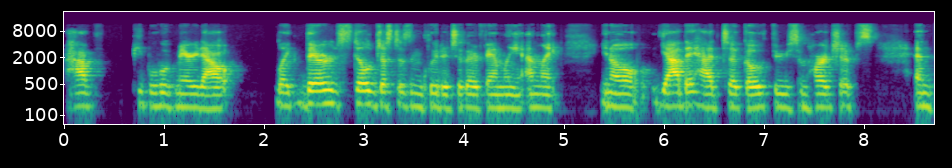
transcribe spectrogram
have people who have married out like they're still just as included to their family and like you know yeah they had to go through some hardships and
